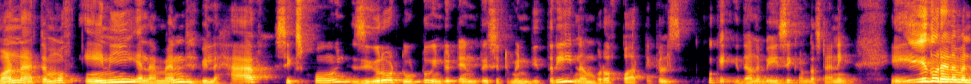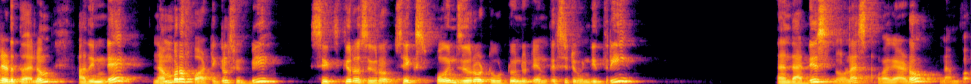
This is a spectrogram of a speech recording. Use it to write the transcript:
one atom of any element will have six point zero two two into ten raise twenty three number of particles okay ഇതാണ് ബേസിക് അണ്ടർസ്റ്റാൻഡിങ് ഏതൊരു എലമെന്റ് എടുത്താലും അതിന്റെ number of particles will be six zero zero six point zero two two into ten raise twenty three and that is known as Avogadro number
